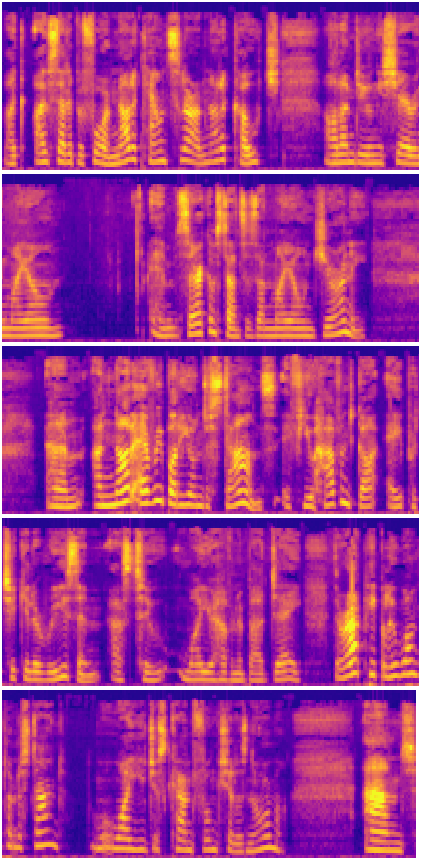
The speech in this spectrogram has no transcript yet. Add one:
like I've said it before, I'm not a counselor, I'm not a coach. All I'm doing is sharing my own um, circumstances and my own journey. Um, and not everybody understands if you haven't got a particular reason as to why you're having a bad day. There are people who won't understand why you just can't function as normal. And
